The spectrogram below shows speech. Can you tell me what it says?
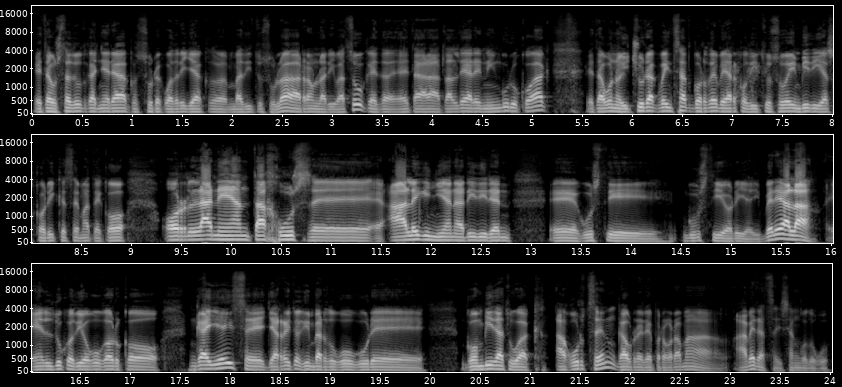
Eta uste dut gainera zure kuadrillak eh, badituzula, arraunlari batzuk, eta, eta taldearen ingurukoak, eta bueno, itxurak behintzat gorde beharko dituzu, inbidi askorik ez emateko, hor lanean tajuz, e, aleginean ari diren e, guzti, guzti horiei. Bere ala, helduko diogu gaurko gaiei, ze jarraitu egin behar dugu gure gonbidatuak agurtzen, gaur ere programa aberatza izango dugu.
